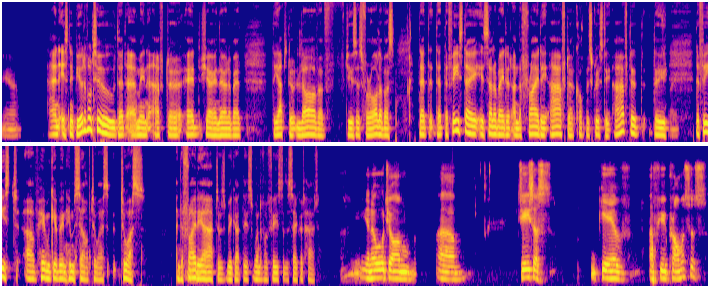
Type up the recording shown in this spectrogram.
Yeah. And isn't it beautiful too that I mean, after Ed sharing there about the absolute love of Jesus for all of us, that that the feast day is celebrated on the Friday after Corpus Christi, after the right. the feast of Him giving Himself to us to us, and the Friday afterwards we got this wonderful feast of the Sacred Heart. You know, John, um, Jesus gave a few promises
